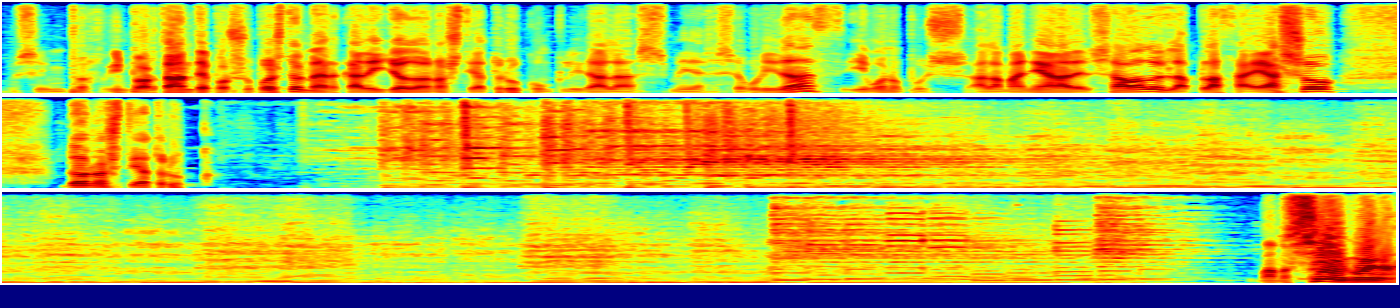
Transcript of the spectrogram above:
pues impor- importante, por supuesto, el mercadillo Donostiatruc cumplirá las medidas de seguridad. Y bueno, pues a la mañana del sábado en la Plaza EASO, Donostiatruc. Vamos Sí, bueno,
